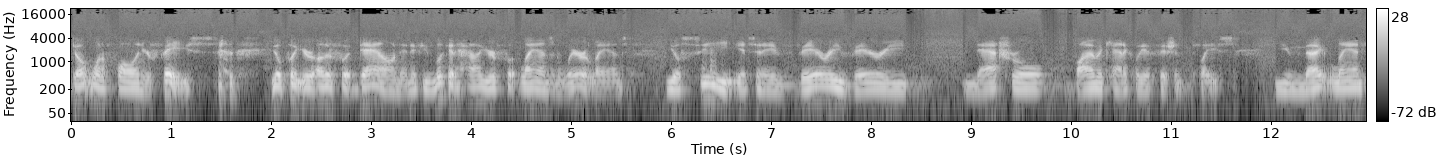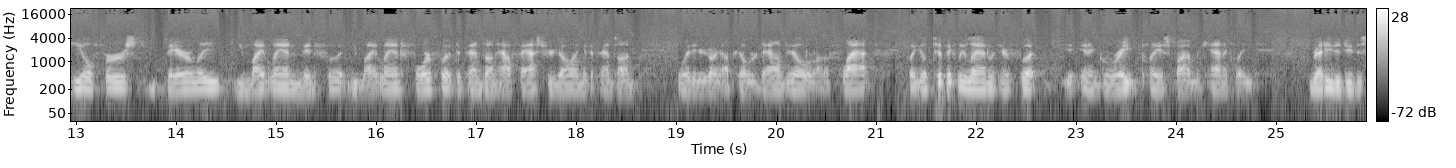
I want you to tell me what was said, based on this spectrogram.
don't want to fall on your face, you'll put your other foot down. And if you look at how your foot lands and where it lands, you'll see it's in a very, very natural, biomechanically efficient place. You might land heel first, barely. You might land midfoot. You might land forefoot. Depends on how fast you're going. It depends on whether you're going uphill or downhill or on a flat. But you'll typically land with your foot in a great place biomechanically, ready to do this,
